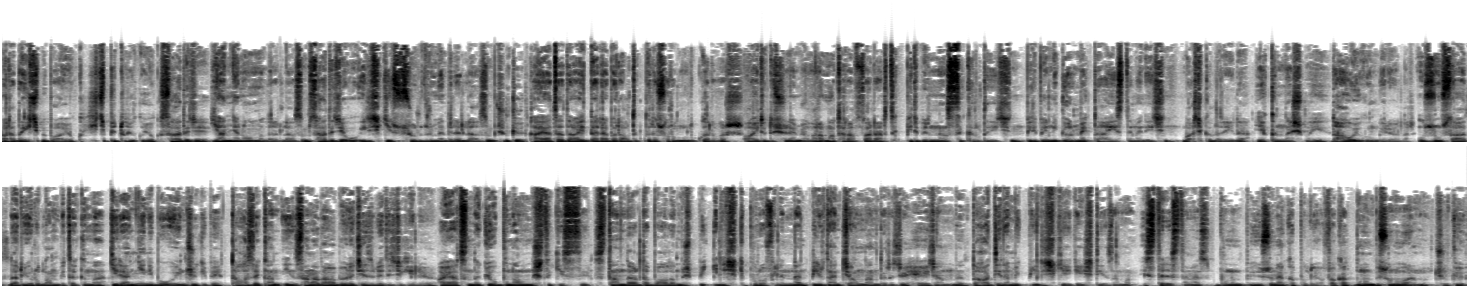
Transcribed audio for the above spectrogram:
Arada hiçbir bağ yok, hiçbir duygu yok. Sadece yan yana olmaları lazım. Sadece o ilişkiyi sürdürmeleri lazım. Çünkü hayata dair beraber aldıkları sorumluluklar var. Ayrı düşünemiyorlar ama taraflar artık birbirinden sıkıldığı için, birbirini görmek daha istemediği için başkalarıyla yakınlaşmayı daha uygun görüyorlar. Uzun saatler yorulan bir takıma giren yeni bir oyuncu gibi taze kan insana daha böyle cezbedici geliyor. Hayatındaki o bunalmışlık hissi, standarda bağlamış bir ilişki profilinden birden canlandırıcı, heyecanlı, daha dinamik bir ilişkiye geçtiği zaman ister istemez bunun büyüsüne kapılıyor. Fakat bunun bir sonu var mı? Çünkü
